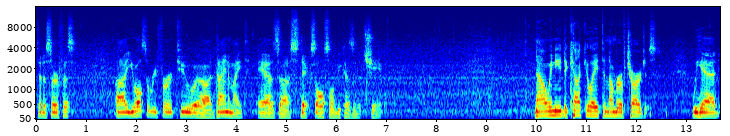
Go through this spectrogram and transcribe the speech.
to the surface. Uh, you also refer to uh, dynamite as uh, sticks also because of its shape. Now we need to calculate the number of charges. We had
